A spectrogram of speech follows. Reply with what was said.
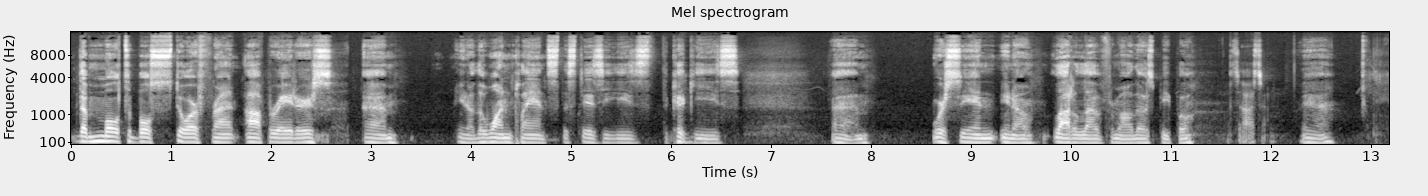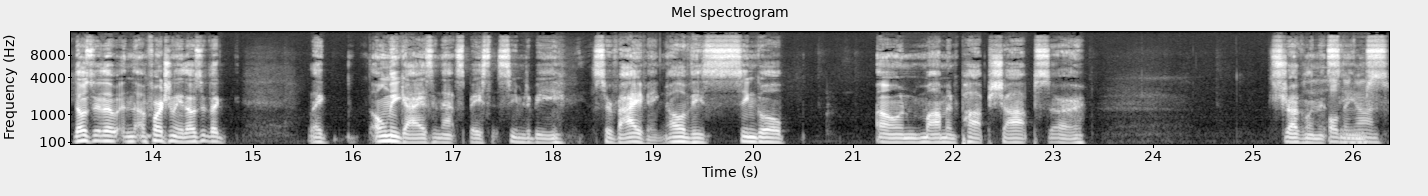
the multiple storefront operators. Um, you know, the one plants, the STIIIZYs, the cookies. Um, we're seeing, you know, a lot of love from all those people. That's awesome. Yeah. Those are the and unfortunately those are the like only guys in that space that seem to be surviving. All of these single owned mom and pop shops are struggling it Holding seems.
